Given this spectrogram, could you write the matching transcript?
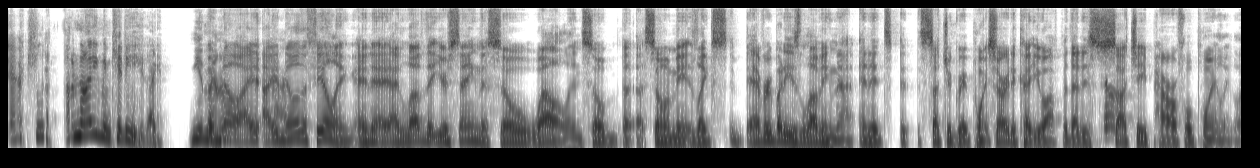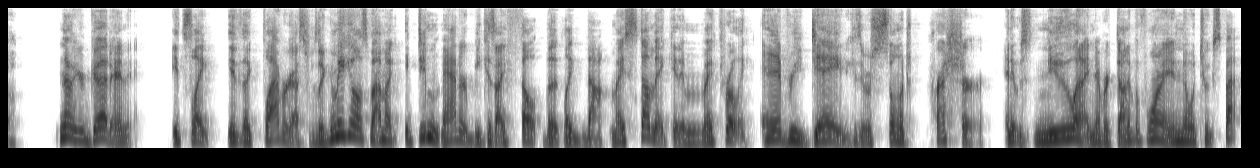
actually, I'm not even kidding you. Like, But amount no, I, I know the feeling, and I I love that you're saying this so well and so uh, so amazing. Like everybody's loving that, and it's, it's such a great point. Sorry to cut you off, but that is No. such a powerful point, Leila. No, you're good. And it's like it's like flabbergasted. It was like making all this. I'm like, it didn't matter because I felt that like not my stomach and in my throat like every day because there was so much pressure and it was new and I'd never done it before and I didn't know what to expect.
